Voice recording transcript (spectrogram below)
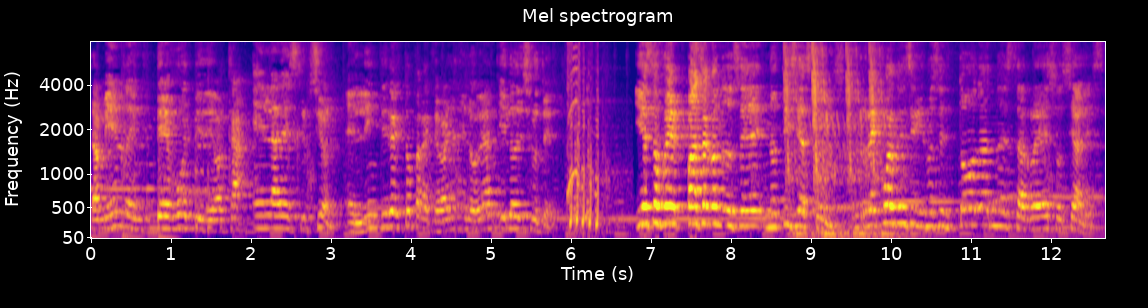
También les dejo el video acá en la descripción, el link directo para que vayan y lo vean y lo disfruten. Y esto fue Pasa cuando sucede Noticias Tunes. Recuerden seguirnos en todas nuestras redes sociales.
